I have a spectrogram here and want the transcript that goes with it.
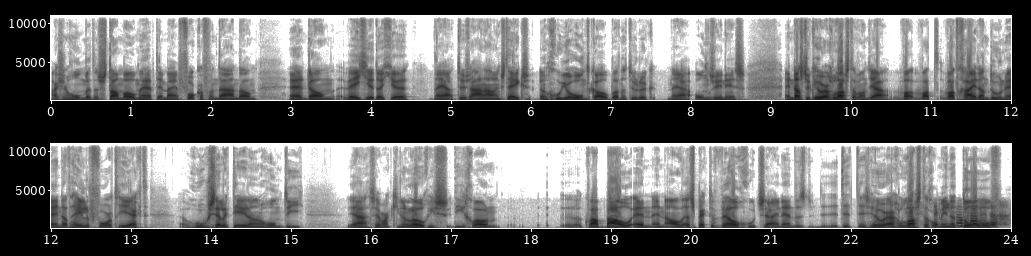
als je een hond met een stamboom hebt en bij een fokker vandaan, dan, hè, dan weet je dat je, nou ja, tussen aanhalingstekens een goede hond koopt. Wat natuurlijk, nou ja, onzin is. En dat is natuurlijk heel erg lastig, want ja, wat, wat, wat ga je dan doen hè? in dat hele voortraject? Hoe selecteer je dan een hond die, ja, zeg maar, kinologisch, die gewoon eh, qua bouw en, en alle aspecten wel goed zijn. Hè? Dus dit is heel erg lastig om Het in ook doolhof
